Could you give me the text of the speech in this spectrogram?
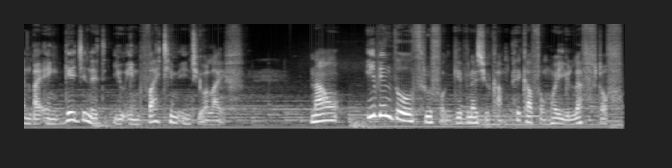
and by engaging it, you invite him into your life. Now, even though through forgiveness you can pick up from where you left off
